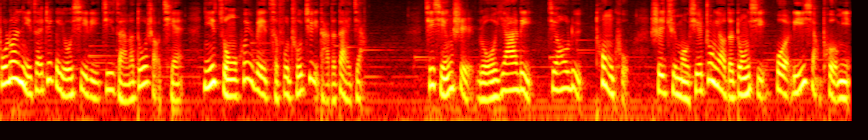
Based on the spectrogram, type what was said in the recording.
不论你在这个游戏里积攒了多少钱，你总会为此付出巨大的代价。其形式如压力、焦虑、痛苦、失去某些重要的东西或理想破灭。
